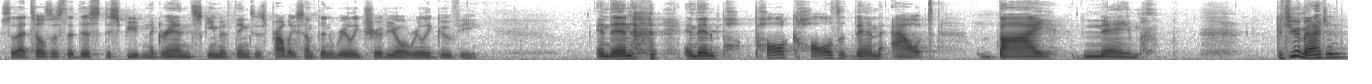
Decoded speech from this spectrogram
So that tells us that this dispute in the grand scheme of things is probably something really trivial, really goofy. And then, and then Paul calls them out by name. Could you imagine?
